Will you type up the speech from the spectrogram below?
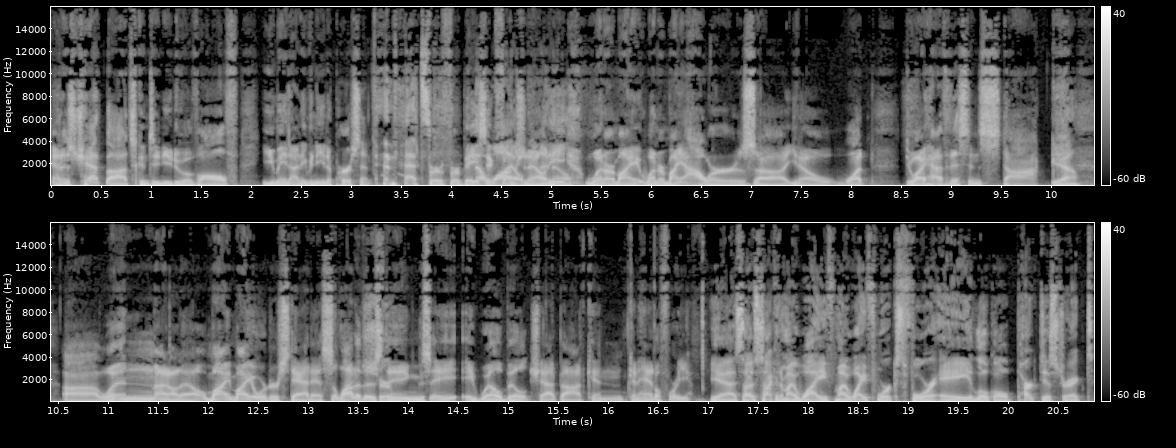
And as chatbots continue to evolve, you may not even need a person. That's- for for that basic functionality. When are my when are my hours? Uh, Uh, you know, what do I have this in stock? Yeah. Uh, when I don't know my my order status. A lot of those Sure. things a, a well built chatbot can can handle for you. Yeah, so I was talking to my wife. My wife works for a local park district,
